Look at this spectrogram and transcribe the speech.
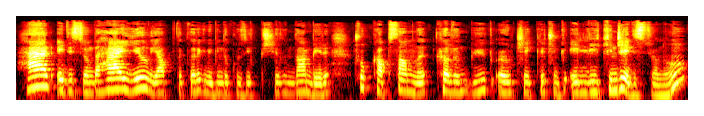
Her edisyonda her yıl yaptıkları gibi 1970 yılından beri çok kapsamlı, kalın, büyük ölçekli çünkü 52. edisyonu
